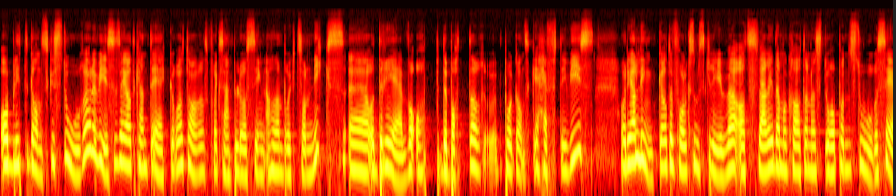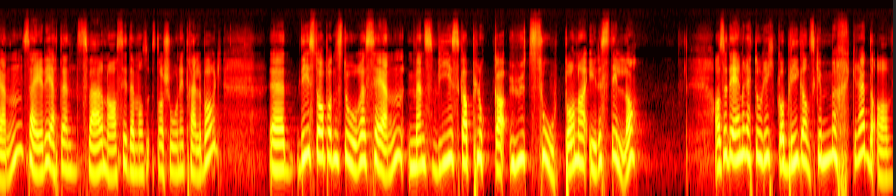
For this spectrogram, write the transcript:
og blitt ganske store. Det viser seg at Kent Ekeråt har, for eksempel, han har brukt sånn niks eh, og drevet opp debatter på ganske heftig vis. Og de har linker til folk som skriver at Sverigedemokraterna står på den store scenen, sier de etter en svær nazidemonstrasjon i Trelleborg. Eh, de står på den store scenen mens vi skal plukke ut soperne i det stille. Altså Det er en retorikk å bli ganske mørkredd av.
